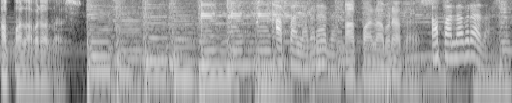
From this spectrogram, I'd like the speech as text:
Apalabradas. Apalabradas. Apalabradas. Apalabradas.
